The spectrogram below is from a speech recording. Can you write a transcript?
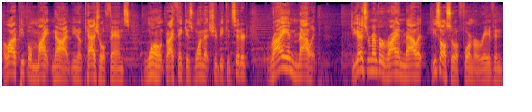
a lot of people might not, you know, casual fans won't, but I think is one that should be considered. Ryan Mallett. Do you guys remember Ryan Mallett? He's also a former Raven,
